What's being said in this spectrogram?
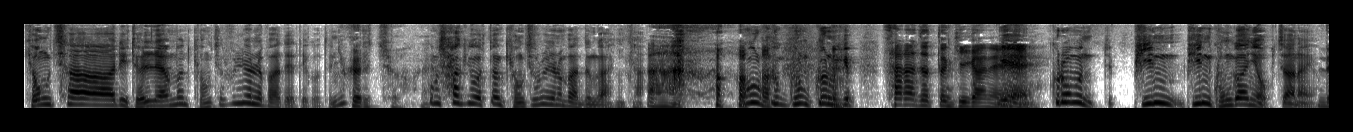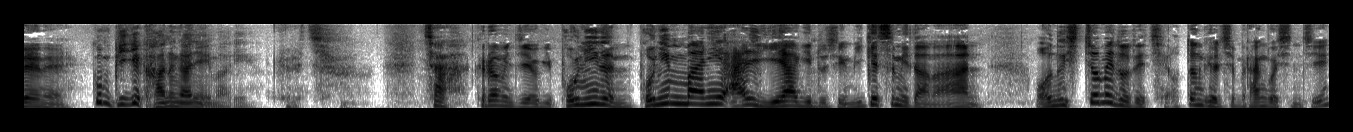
경찰이 되려면 경찰 훈련을 받아야 되거든요. 그렇죠. 그럼 사귀었던 경찰 훈련을 받은 거 아니냐? 아. 그럼, 그럼, 그럼, 그럼 이게 사라졌던 기간에. 예. 그러면 빈, 빈 공간이 없잖아요. 네네. 그럼 이게 가능하냐 이 말이에요. 그렇죠. 자, 그럼 이제 여기 본인은 본인만이 알 이야기도 지금 있겠습니다만 어느 시점에 도대체 어떤 결심을 한 것인지.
